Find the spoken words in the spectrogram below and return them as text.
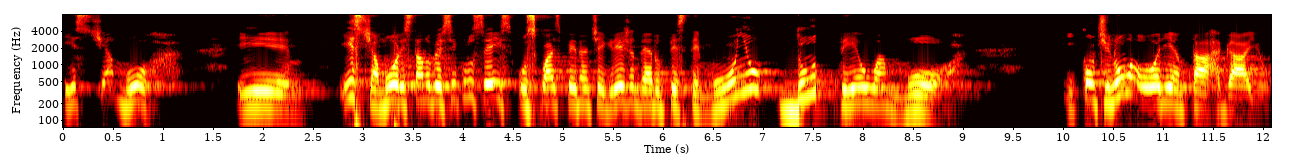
este amor. E este amor está no versículo 6, os quais perante a igreja deram testemunho do teu amor. E continua a orientar Gaio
